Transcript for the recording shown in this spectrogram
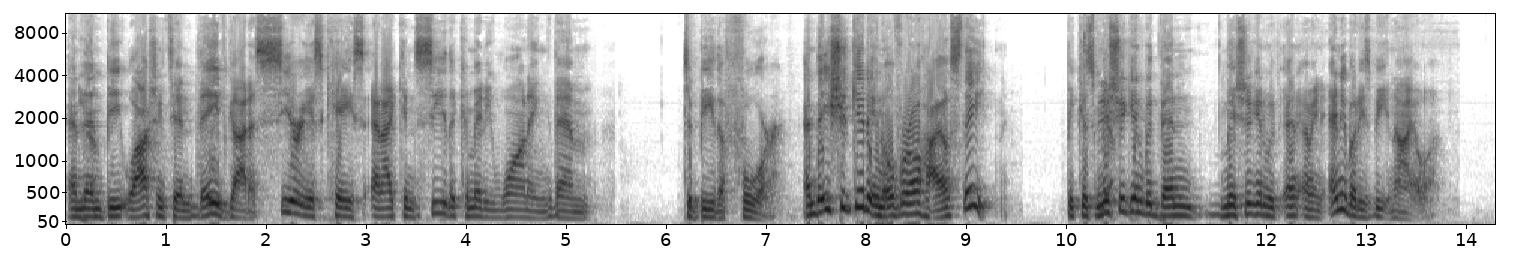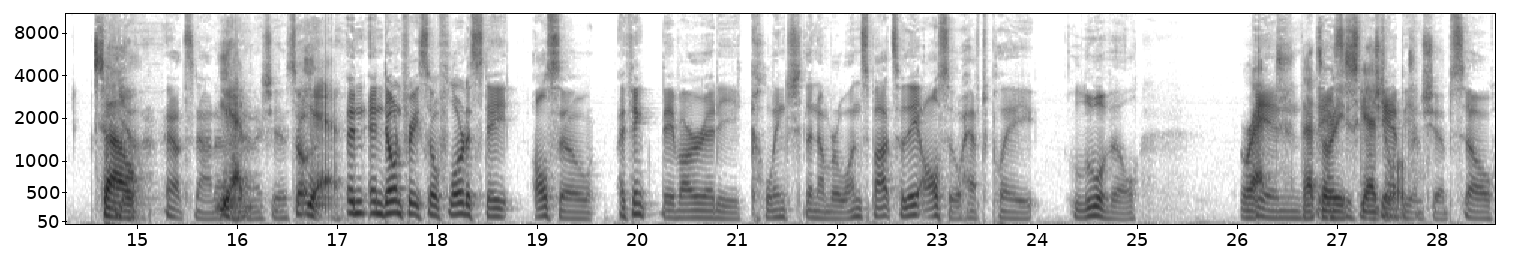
and then beat Washington, they've got a serious case, and I can see the committee wanting them to be the four, and they should get in over Ohio State because Michigan would then Michigan would. I mean, anybody's beating Iowa. So yeah, that's not a, yeah, an issue. So yeah. and and don't forget. So Florida State also, I think they've already clinched the number one spot, so they also have to play Louisville right, that's already ACC scheduled. championship. So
